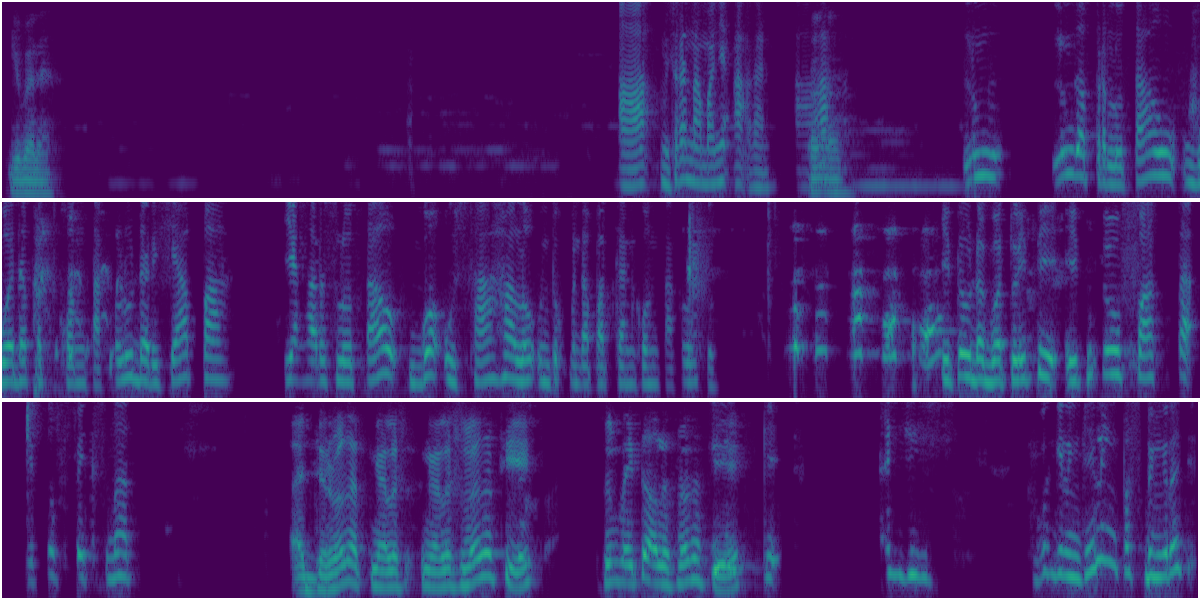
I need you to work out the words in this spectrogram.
Gimana? A misalkan namanya A kan A Heeh. lu lu nggak perlu tahu gue dapet kontak lu dari siapa yang harus lu tahu gue usaha lo untuk mendapatkan kontak lu tuh itu udah gue teliti itu fakta itu fix banget Ajar banget, ngalus, ngalus banget sih. Sumpah itu halus banget sih. Ih, anjing gue giling-giling pas denger aja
